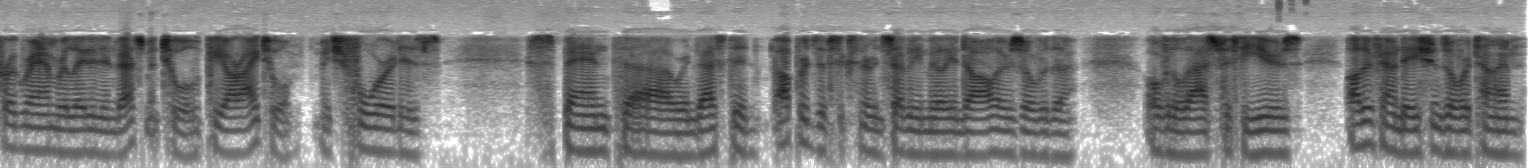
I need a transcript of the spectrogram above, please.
program-related investment tool, PRI tool, which Ford has spent uh, or invested upwards of 670 million dollars over the over the last 50 years. Other foundations over time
